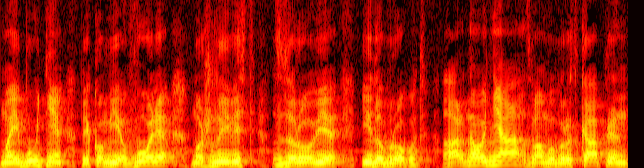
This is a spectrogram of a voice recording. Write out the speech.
майбутнє, в якому є воля, можливість, здоров'я і добробут. Гарного дня! З вами був Борис Каплін.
